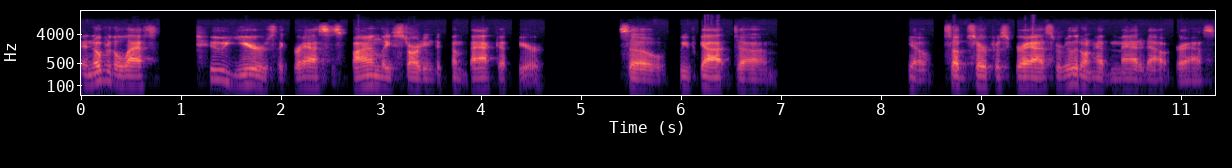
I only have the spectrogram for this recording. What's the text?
And over the last two years, the grass is finally starting to come back up here. So we've got, um, you know, subsurface grass. We really don't have matted out grass.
